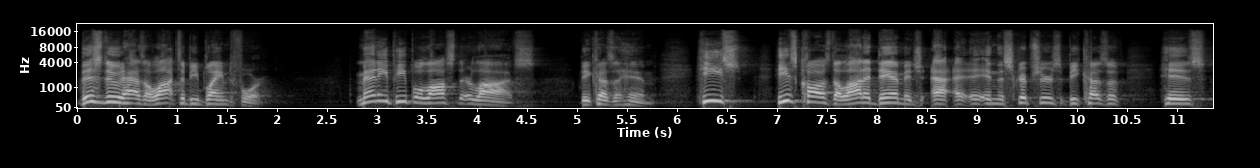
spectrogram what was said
This dude has a lot to be blamed for. Many people lost their lives because of him. He's, he's caused a lot of damage in the scriptures because of his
